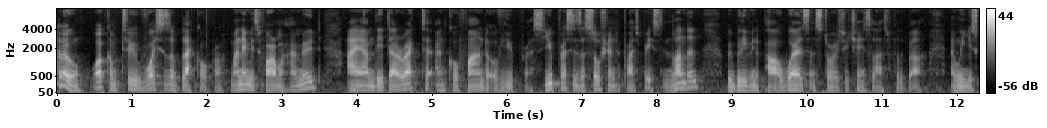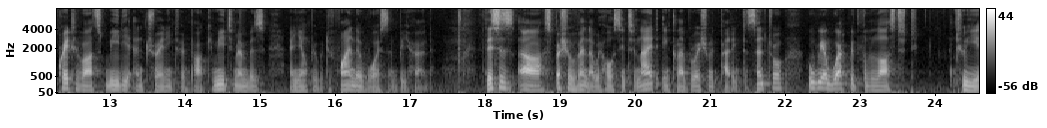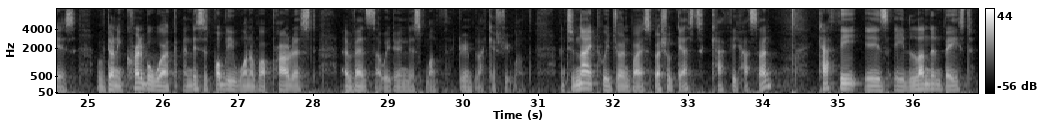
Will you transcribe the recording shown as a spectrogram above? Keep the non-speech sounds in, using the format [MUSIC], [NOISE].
Hello, welcome to Voices of Black Opera. My name is Farah Mohammoud. I am the director and co-founder of UPress. UPress is a social enterprise based in London. We believe in the power of words and stories to change lives for the better. And we use creative arts, media and training to empower community members and young people to find their voice and be heard. This is a special event that we're hosting tonight in collaboration with Paddington Central, who we have worked with for the last two years. We've done incredible work and this is probably one of our proudest events that we're doing this month during Black History Month. And tonight we're joined by a special guest, Cathy Hassan. Cathy is a London-based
